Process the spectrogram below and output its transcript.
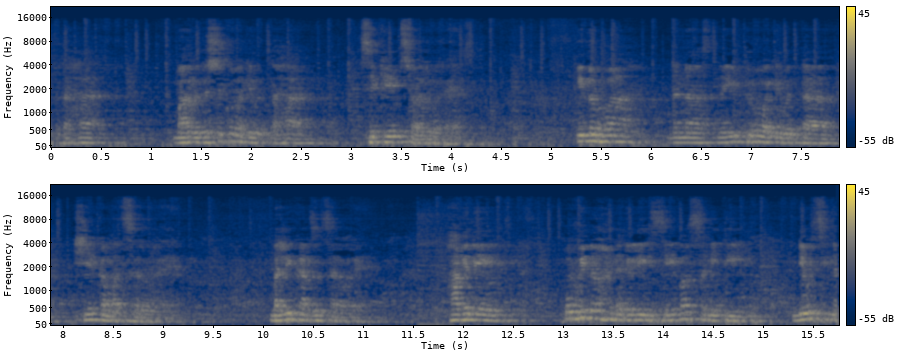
ಅಂತಹ ಮಾರ್ಗದರ್ಶಕರು ಆಗಿರುವಂತಹ ಸಿಕೇನ್ ಸರ್ ಅವರೇ, ಇನ್ನೊಬ್ಬ ನನ್ನ ಸ್ನೇಹಿತರು ಆಗಿರುವಂತಹ ಶೇಖ್ ಅಹಮದ್ ಸರ್ ಅವರೇ, ಮಲ್ಲಿಕಾರ್ಜುನ್ ಸರ್ ಅವರೇ, ಹಾಗೆಯೇ ಹೂವಿನ ಹಡಗಲಿ ಸೇವಾ ಸಮಿತಿ, ನ್ಯೂಸಿನ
